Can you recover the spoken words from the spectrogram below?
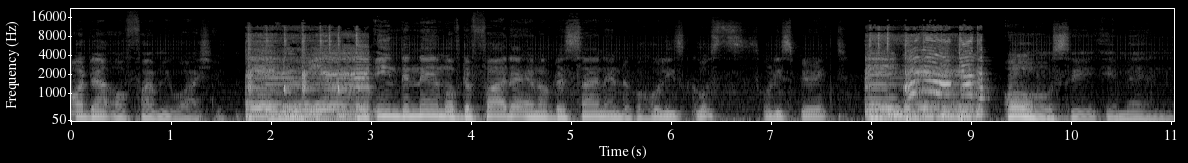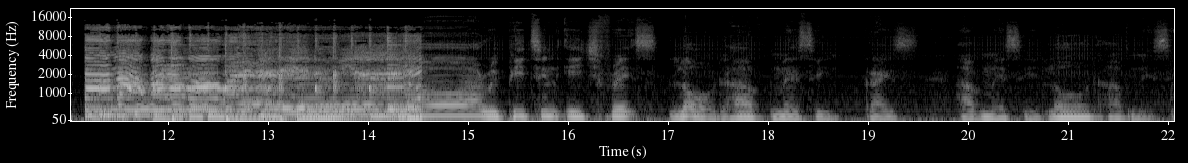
Order of Family Worship. In the name of the Father and of the Son and of the Holy Ghost, Holy Spirit, all oh, say Amen. All repeating each phrase, Lord, have mercy. Christ, have mercy. Lord, have mercy.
